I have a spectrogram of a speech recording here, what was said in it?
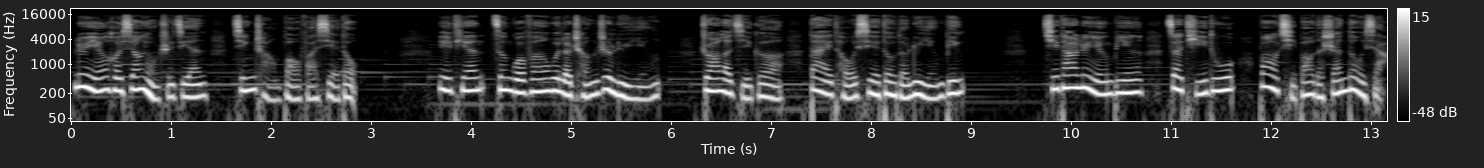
绿营和湘勇之间经常爆发械斗。一天，曾国藩为了惩治绿营，抓了几个带头械斗的绿营兵。其他绿营兵在提督鲍起豹的煽动下。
